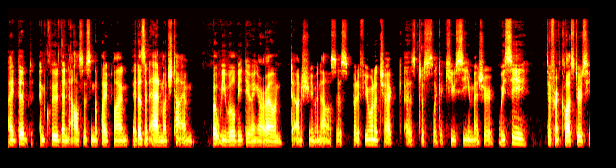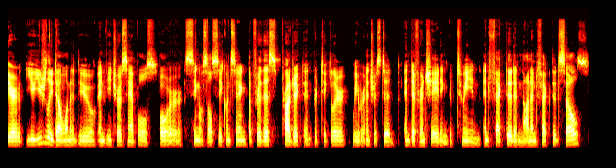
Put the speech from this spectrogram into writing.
I did include the analysis in the pipeline. It doesn't add much time, but we will be doing our own downstream analysis. But if you want to check as just like a QC measure, we see different clusters here. You usually don't want to do in vitro samples for single cell sequencing, but for this project in particular, we were interested in differentiating between infected and non-infected cells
